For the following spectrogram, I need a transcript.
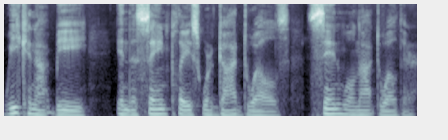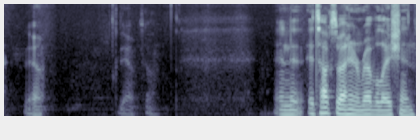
we cannot be in the same place where God dwells. Sin will not dwell there. Yeah. And it, it, talks about here in Revelation,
